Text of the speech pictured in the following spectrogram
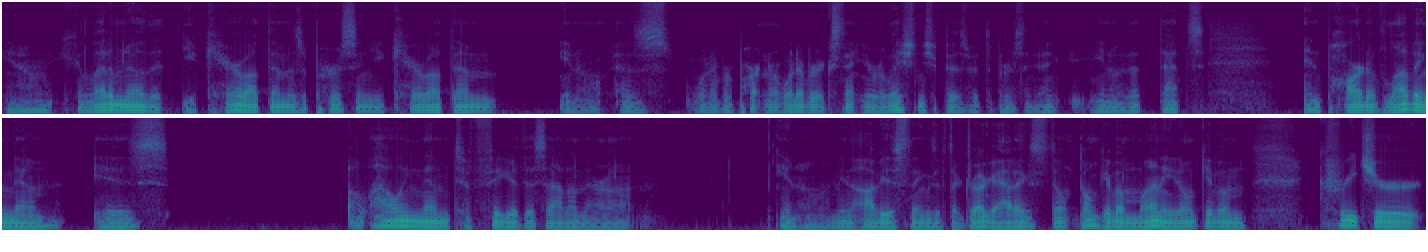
you know, you can let them know that you care about them as a person, you care about them, you know, as whatever partner, whatever extent your relationship is with the person. You know, that that's and part of loving them is allowing them to figure this out on their own you know, I mean, the obvious things. If they're drug addicts, don't don't give them money. Don't give them creature.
